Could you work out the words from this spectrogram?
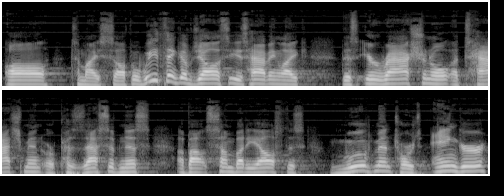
all to myself. But we think of jealousy as having like this irrational attachment or possessiveness about somebody else, this movement towards anger,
